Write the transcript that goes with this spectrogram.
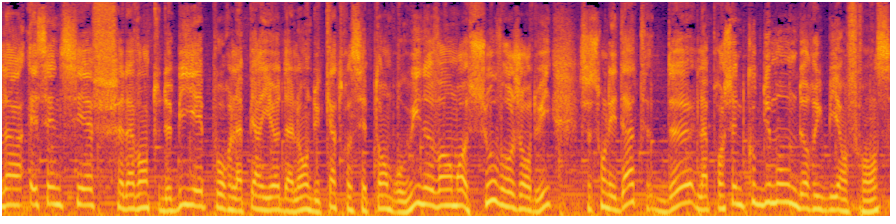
la SNCF, la vente de billets pour la période allant du 4 septembre au 8 novembre s'ouvre aujourd'hui. Ce sont les dates de la prochaine Coupe du Monde de rugby en France.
